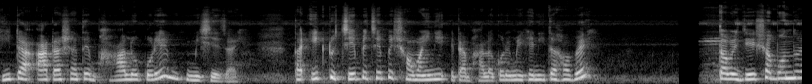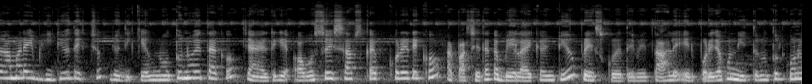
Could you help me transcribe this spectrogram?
ঘিটা আটার সাথে ভালো করে মিশে যায়। তা একটু চেপে চেপে সময় নিয়ে এটা ভালো করে মেখে নিতে হবে। তবে যেসব বন্ধুরা আমার এই ভিডিও দেখছ, যদি কেউ নতুন হয়ে থাকো, চ্যানেলটিকে অবশ্যই সাবস্ক্রাইব করে রেখো আর পাশে থাকা বেল আইকনটিও প্রেস করে দেবে। তাহলে এরপরে যখন নিত্য নতুন কোনো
